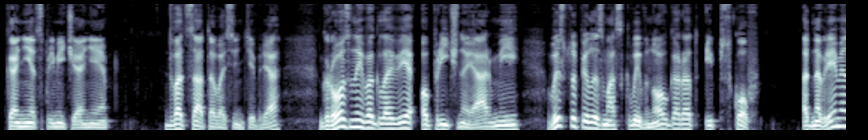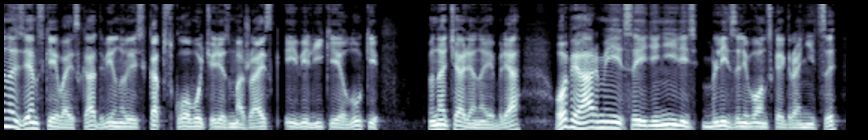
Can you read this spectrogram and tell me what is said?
конец примечания. 20 сентября Грозный во главе опричной армии выступил из Москвы в Новгород и Псков. Одновременно земские войска двинулись к Пскову через Можайск и Великие Луки. В начале ноября обе армии соединились близ Ливонской границы –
